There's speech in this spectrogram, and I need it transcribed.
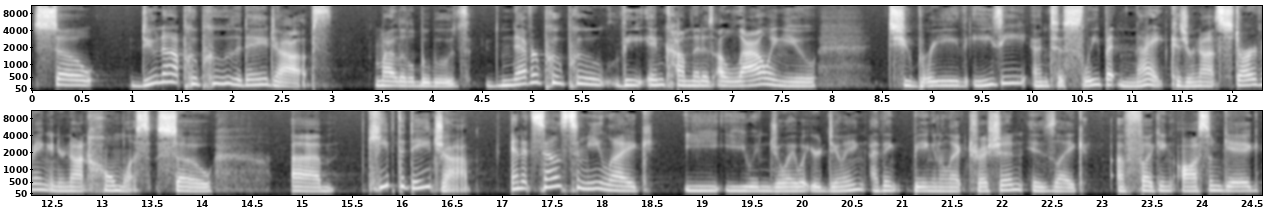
So do not poo poo the day jobs, my little boo boos. Never poo poo the income that is allowing you to breathe easy and to sleep at night because you're not starving and you're not homeless. So um, keep the day job. And it sounds to me like y- you enjoy what you're doing. I think being an electrician is like a fucking awesome gig.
